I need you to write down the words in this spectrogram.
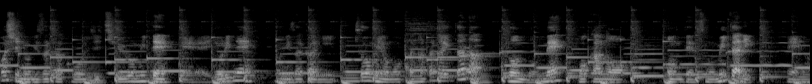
もし乃木坂工事中を見て、えー、よりね、乃木坂に興味を持った方がいたら、どんどんね、他のコンテンツも見たり、えー、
